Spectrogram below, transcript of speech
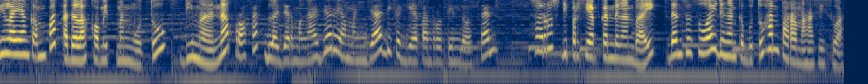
Nilai yang keempat adalah komitmen mutu, di mana proses belajar mengajar yang menjadi kegiatan rutin dosen harus dipersiapkan dengan baik dan sesuai dengan kebutuhan para mahasiswa.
